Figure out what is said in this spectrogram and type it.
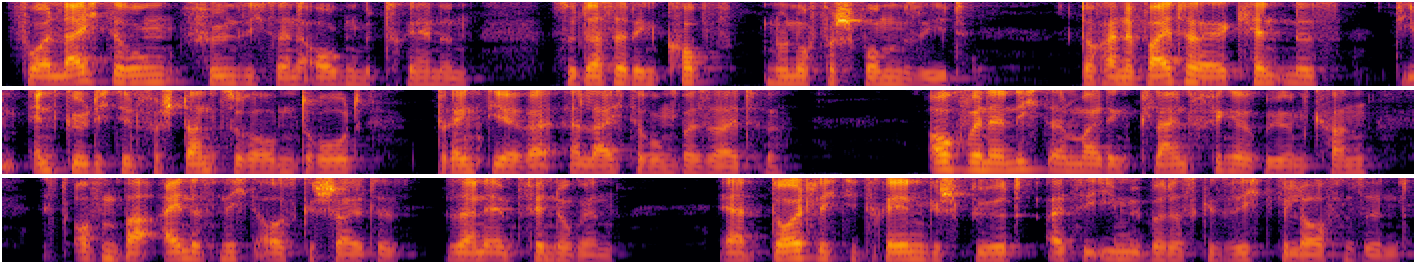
Vor Erleichterung füllen sich seine Augen mit Tränen, so dass er den Kopf nur noch verschwommen sieht. Doch eine weitere Erkenntnis, die ihm endgültig den Verstand zu rauben droht, drängt die Erleichterung beiseite. Auch wenn er nicht einmal den kleinen Finger rühren kann, ist offenbar eines nicht ausgeschaltet, seine Empfindungen. Er hat deutlich die Tränen gespürt, als sie ihm über das Gesicht gelaufen sind.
